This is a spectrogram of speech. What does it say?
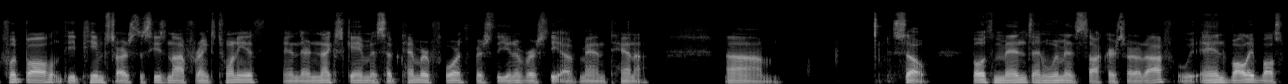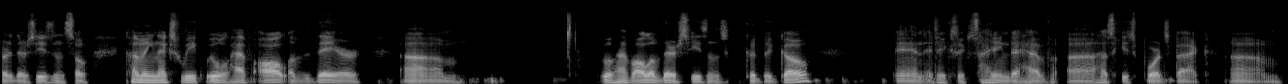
football, the team starts the season off ranked 20th, and their next game is September 4th versus the University of Montana. Um, so both men's and women's soccer started off, and volleyball started their season. So coming next week, we will have all of their um, we'll have all of their seasons good to go, and it is exciting to have uh, Husky Sports back. Um,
